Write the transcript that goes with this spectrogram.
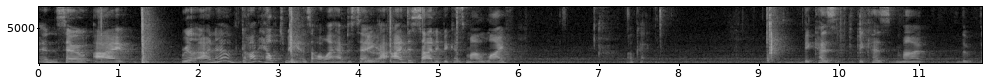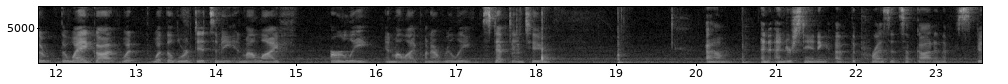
and so I really I know God helped me is all I have to say. Yeah. I, I decided because my life okay. Because because my the, the the way God what what the Lord did to me in my life early in my life when I really stepped into um, an understanding of the presence of God and the Spi-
